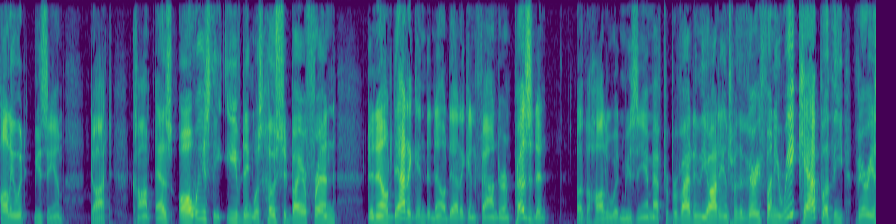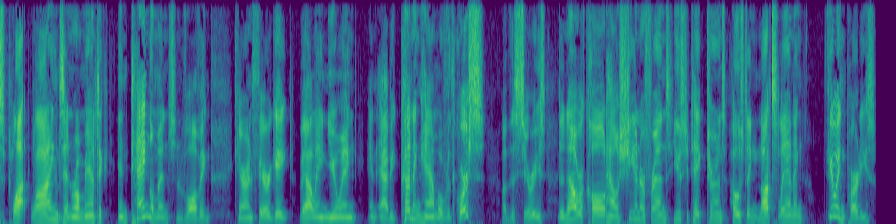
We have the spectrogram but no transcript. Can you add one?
thehollywoodmuseum.com. As always, the evening was hosted by our friend Donelle Dadigan, Donelle Dadigan, founder and president of the Hollywood Museum after providing the audience with a very funny recap of the various plot lines and romantic entanglements involving Karen Fairgate, Valene Ewing, and Abby Cunningham over the course of the series. Donelle recalled how she and her friends used to take turns hosting Knots Landing viewing parties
